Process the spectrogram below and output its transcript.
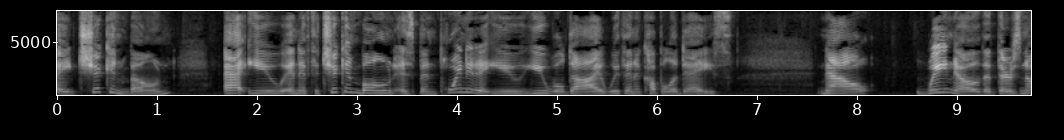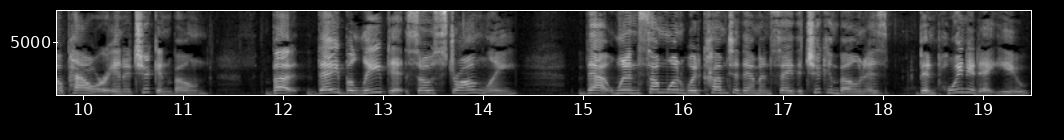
a chicken bone at you, and if the chicken bone has been pointed at you, you will die within a couple of days. Now, we know that there's no power in a chicken bone, but they believed it so strongly that when someone would come to them and say, The chicken bone has been pointed at you,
